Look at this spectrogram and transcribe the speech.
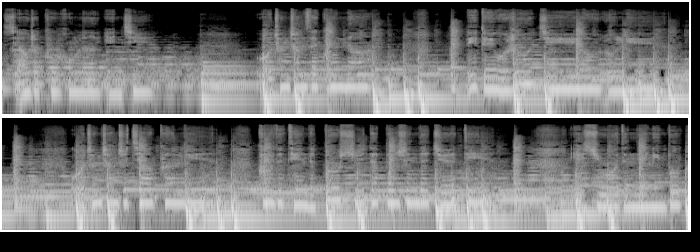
笑着哭红了眼睛。我常常在苦恼，是巧克力苦的甜的不是它本身的决定。也许我的年龄不够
